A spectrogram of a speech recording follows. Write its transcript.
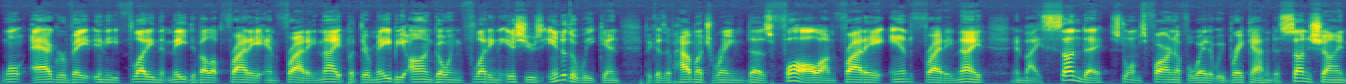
won't aggravate any flooding that may develop Friday and Friday night. But there may be ongoing flooding issues into the weekend because of how much rain does fall on Friday and Friday night. And by Sunday, storms far enough away that we break out into sunshine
